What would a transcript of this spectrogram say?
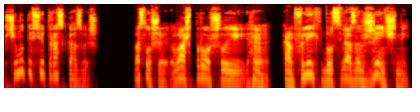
К чему ты все это рассказываешь? Послушай, ваш прошлый хм, конфликт был связан с женщиной,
